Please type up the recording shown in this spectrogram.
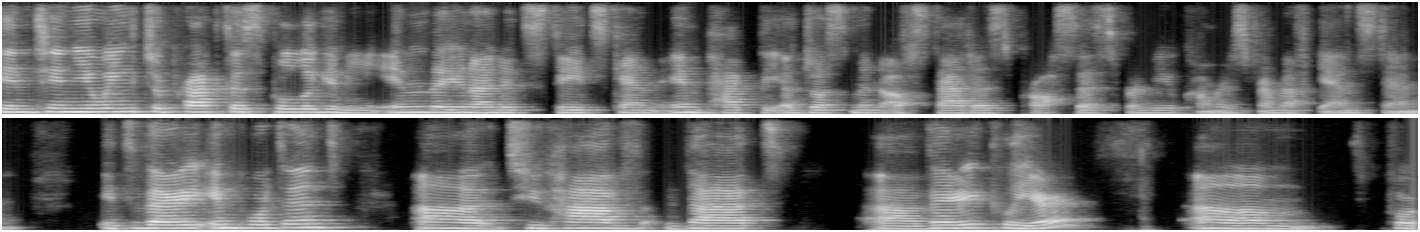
Continuing to practice polygamy in the United States can impact the adjustment of status process for newcomers from Afghanistan. It's very important uh, to have that uh, very clear um, for,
